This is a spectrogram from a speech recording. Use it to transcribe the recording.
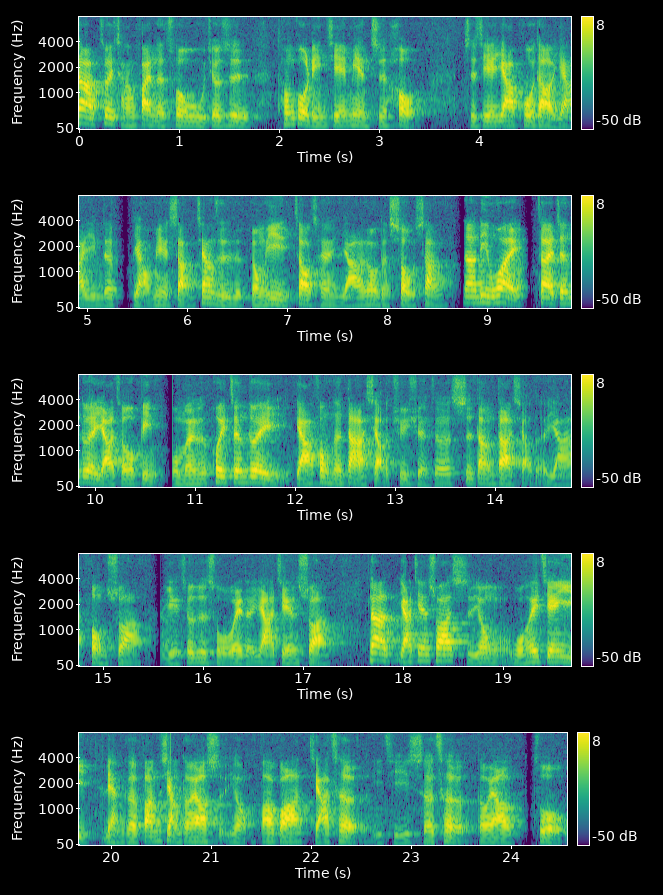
那最常犯的错误就是通过临接面之后，直接压迫到牙龈的表面上，这样子容易造成牙肉的受伤。那另外，在针对牙周病，我们会针对牙缝的大小去选择适当大小的牙缝刷，也就是所谓的牙间刷。那牙间刷使用，我会建议两个方向都要使用，包括颊侧以及舌侧都要做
